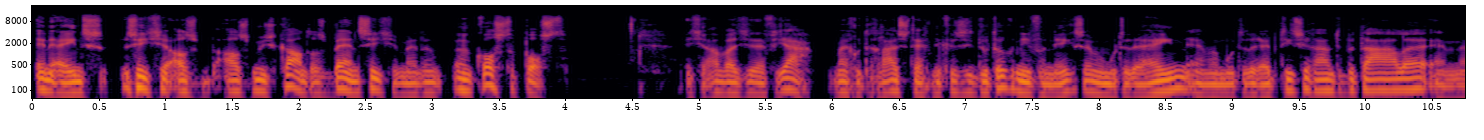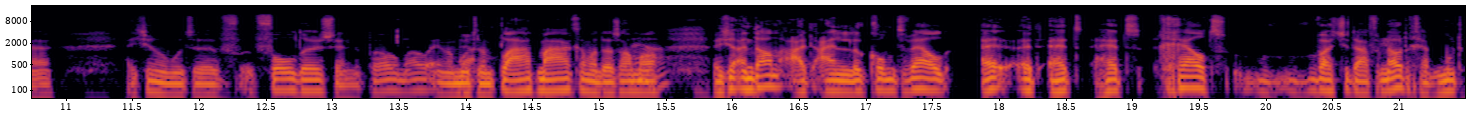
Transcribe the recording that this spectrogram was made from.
ineens zit je als, als muzikant, als band, zit je met een, een kostenpost. Weet je, wat je zegt, van, ja, maar goed, de geluidstechnicus die doet ook niet voor niks. En we moeten erheen en we moeten de repetitieruimte betalen. En eh, weet je, we moeten folders en de promo. En we moeten een plaat maken, want dat is allemaal... Ja. Weet je, en dan uiteindelijk komt wel hè, het, het, het geld wat je daarvoor nodig hebt, moet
